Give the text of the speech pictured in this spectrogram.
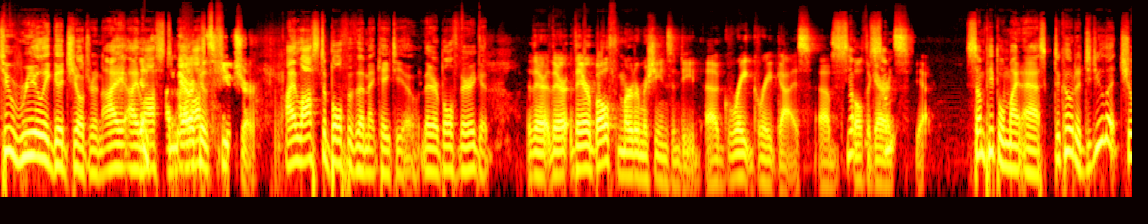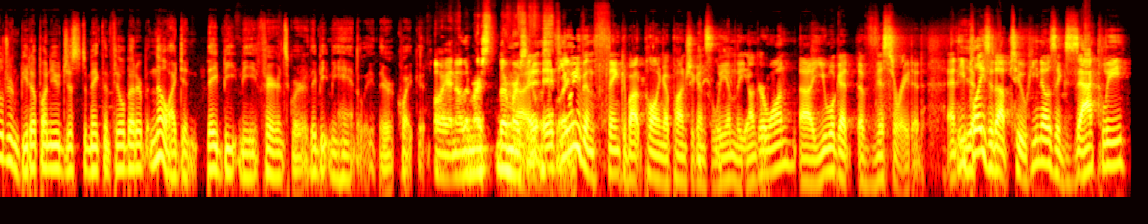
two really good children. I, I lost I America's lost, future. I lost to both of them at KTO. They are both very good. They're they're they are both murder machines indeed. Uh, great great guys. Uh, Some- both the some- yeah. Some people might ask, Dakotah, did you let children beat up on you just to make them feel better? But no, I didn't. They beat me fair and square. They beat me handily. They're quite good. Oh yeah, no, they're merc- they're Uh, merciless. if you even think about pulling a punch against Liam, the younger one, uh, you will get eviscerated. And he Yeah. plays it up too. He knows exactly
